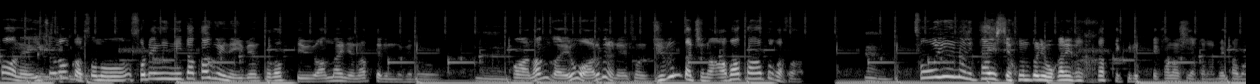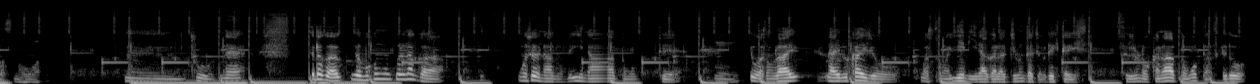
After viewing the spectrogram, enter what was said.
まあね、一応なんかその、それに似た類のイベントだっていう案内にはなってるんだけど、うん。まあなんか要はあれだよね、その自分たちのアバターとかさ、うん。そういうのに対して本当にお金がかかってくるって話だから、メタバースの方は。うん、そうね。でだから、僕もこれなんか、面白いなと思って、いいなと思って、うん。要はそのライライブ会場、まあ、その家にいながら自分たちもできたりするのかなと思ったんですけど、こ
